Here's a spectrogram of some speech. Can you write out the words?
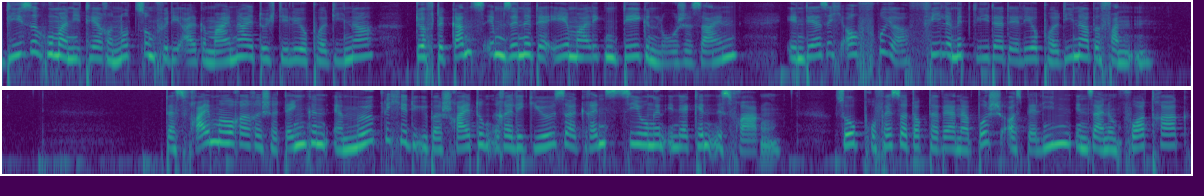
diese humanitäre Nutzung für die Allgemeinheit durch die Leopoldina dürfte ganz im Sinne der ehemaligen Degenloge sein, in der sich auch früher viele Mitglieder der Leopoldina befanden. Das freimaurerische Denken ermögliche die Überschreitung religiöser Grenzziehungen in Erkenntnisfragen, so Professor Dr. Werner Busch aus Berlin in seinem Vortrag,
